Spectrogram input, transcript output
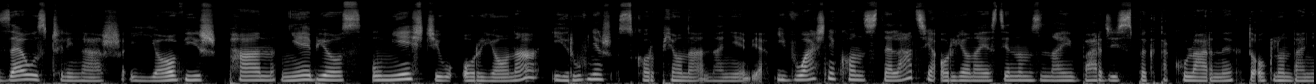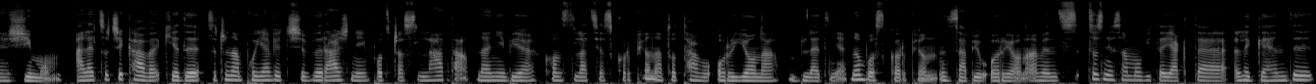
Zeus, czyli nasz Jowisz, pan niebios, umieścił Oriona i również Skorpiona na niebie. I właśnie konstelacja Oriona jest jedną z najbardziej spektakularnych do oglądania zimą. Ale co ciekawe, kiedy zaczyna pojawiać się wyraźniej podczas lata na niebie konstelacja Skorpiona, to ta Oriona blednie, no bo Skorpion zabił Oriona, więc to jest niesamowite, jak te legendy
